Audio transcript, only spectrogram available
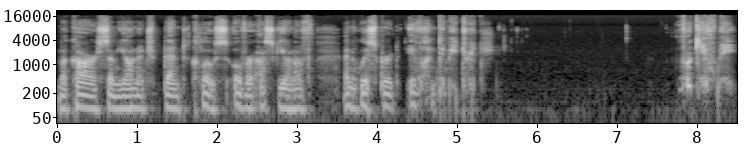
Makar Semyonich bent close over Oskionov and whispered, Ivan Dmitrich, forgive me.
